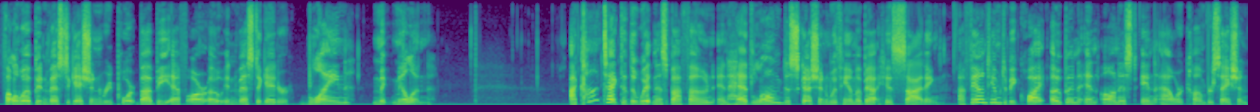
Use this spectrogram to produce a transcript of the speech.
Follow-up investigation report by BFRO investigator Blaine McMillan. I contacted the witness by phone and had long discussion with him about his sighting. I found him to be quite open and honest in our conversation,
